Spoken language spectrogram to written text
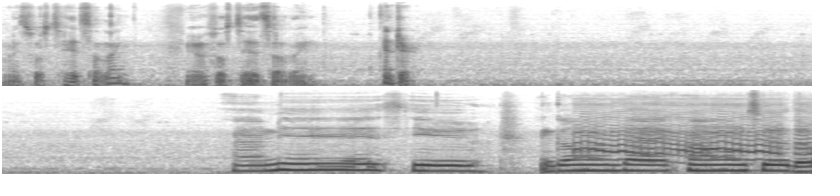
Am I supposed to hit something? Yeah, I'm supposed to hit something. Enter. I miss you. I'm going back home to the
